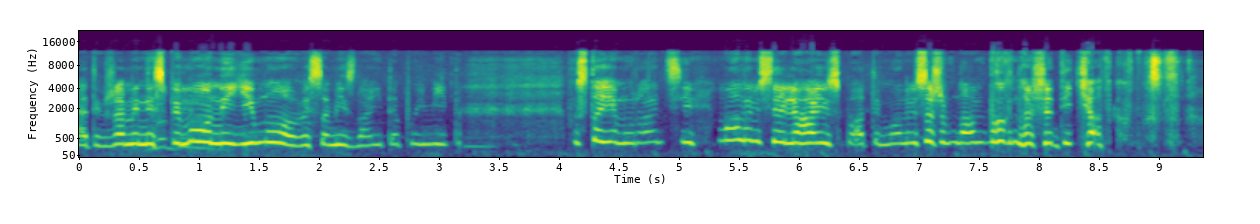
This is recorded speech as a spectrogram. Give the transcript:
Етих вже ми не спимо, не їмо, ви самі знаєте, пойміть. Устаємо вранці, молимося і лягаємо спати, молимося, щоб нам Бог наше дитятко послав.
